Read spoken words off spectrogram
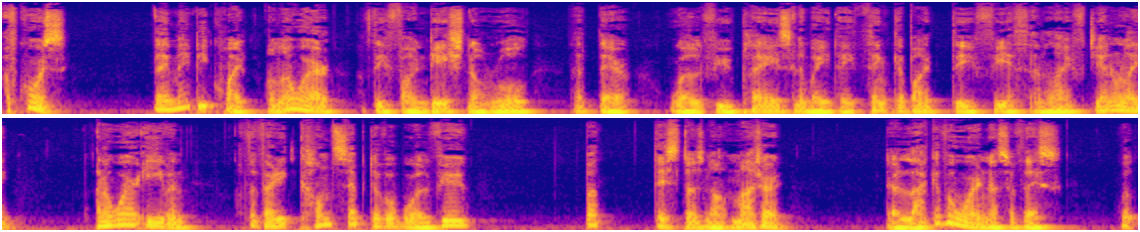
Of course, they may be quite unaware of the foundational role that their worldview plays in the way they think about the faith and life generally, and aware even the very concept of a worldview. But this does not matter. Their lack of awareness of this will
